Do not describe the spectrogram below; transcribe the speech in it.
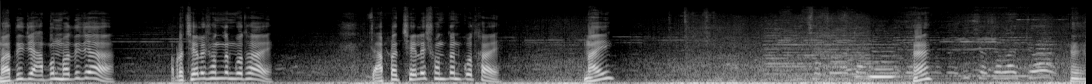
ভাতিজা। আপন ভাতিজা আপনার ছেলে সন্তান কোথায়? আপনার ছেলে সন্তান কোথায়? নাই? হ্যাঁ? হ্যাঁ।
